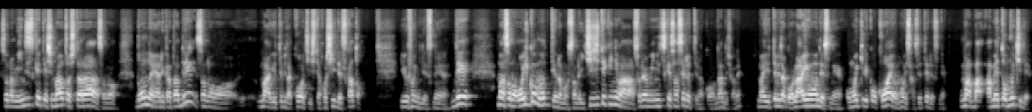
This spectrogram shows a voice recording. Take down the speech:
その身につけてしまうとしたら、そのどんなやり方でその、まあ、言ってみたらコーチしてほしいですかと。いうふうにですね、で、まあ、その追い込むっていうのも、その一時的にはそれを身につけさせるっていうのはこう、なんでしょうね、まあ、言ってみたらこうライオンをですね思いっきりこう怖い思いさせてですね、まあ、飴と鞭で。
